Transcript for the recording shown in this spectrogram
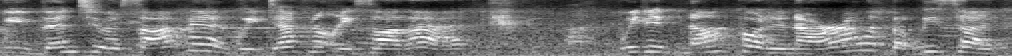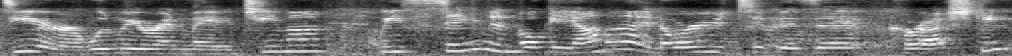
We've been to Osaka and we definitely saw that. We did not go to Nara, but we saw deer when we were in Miyajima. We stayed in Okayama in order to visit Kurashiki.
